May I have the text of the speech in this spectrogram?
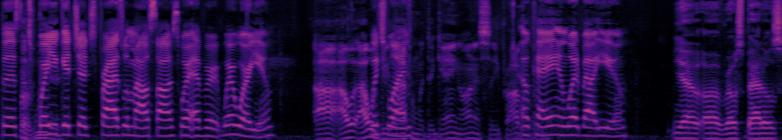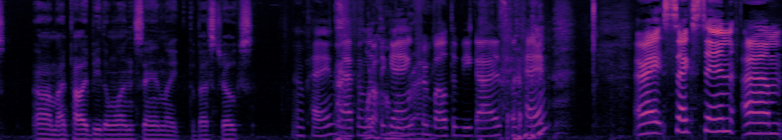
the That's where you weird. get your fries with mild sauce, wherever. Where were you? Uh, I would. Would Which be one? laughing with the gang. Honestly, probably. Okay, and what about you? Yeah, uh, roast battles. Um, I'd probably be the one saying like the best jokes. Okay, laughing with the gang brag. for both of you guys. Okay. All right, Sexton. Um,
